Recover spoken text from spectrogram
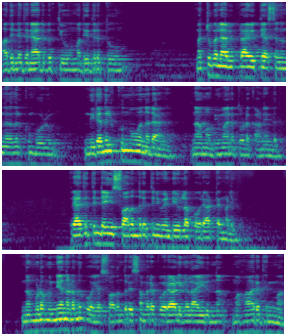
അതിന്റെ ജനാധിപത്യവും മതേതരത്വവും മറ്റു പല അഭിപ്രായ വ്യത്യാസങ്ങൾ നിലനിൽക്കുമ്പോഴും നിലനിൽക്കുന്നു എന്നതാണ് നാം അഭിമാനത്തോടെ കാണേണ്ടത്. രാജ്യത്തിന്റെ ഈ സ്വാതന്ത്ര്യത്തിനു വേണ്ടിയുള്ള പോരാട്ടങ്ങളിൽ നമ്മുടെ മുന്നേ നടന്നുപോയ സ്വാതന്ത്ര്യ സമര പോരാളികളായിരുന്ന മഹാരഥന്മാർ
